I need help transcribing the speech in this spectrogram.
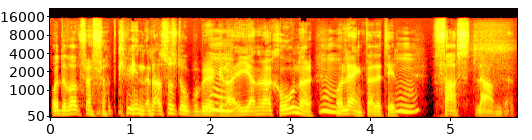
Och det var framförallt kvinnorna som stod på bryggorna mm. i generationer mm. och längtade till mm. fastlandet.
